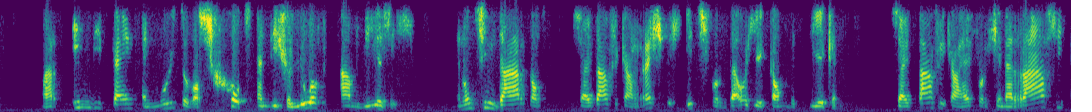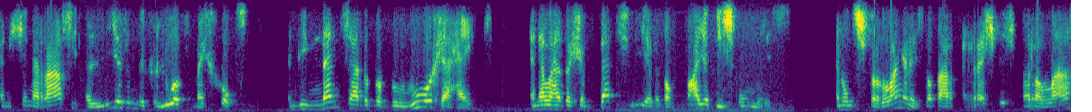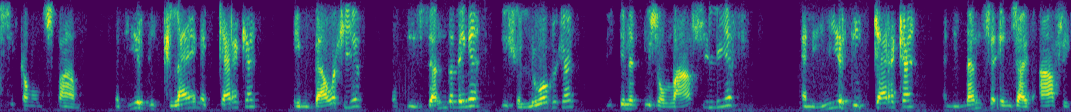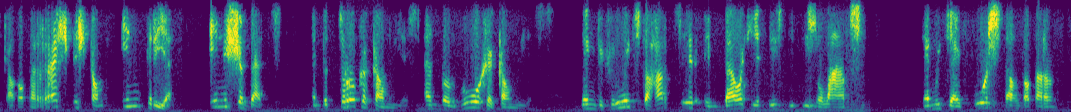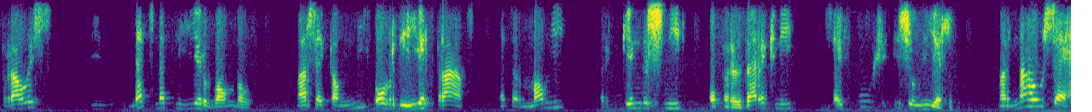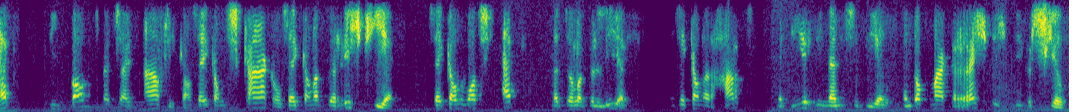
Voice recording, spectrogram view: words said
maar in die pyn en moeite was God en die geloof aanwesig. En ons sien daar dat Suid-Afrika regtig iets vir België kan beteken. Suid-Afrika het vir generasie en generasie 'n lewende geloof met God. En die mense het 'n bewogenheid en hulle het 'n gebedslewe wat baie besonder is. En ons verlangen is dat daar regtig 'n relasie kan ontstaan met hierdie klein kerke in België of die zendelinge, die gelowiges die in 'n isolasie leef en hier die kerke en die mense in Suid-Afrika wat regtig kan intree in Gebed en betrokke kan wees en bewoge kan wees. Dink die grootste hartseer in België is die isolasie. Jy moet jy voorstel dat daar 'n vrou is die net met die Heer wandel, maar sy kan nie oor die Heer praat met haar man nie, haar kinders nie, op haar werk nie. Sy voel geïsoleer. Maar nou sy het die band met Suid-Afrika. Sy kan skakel, sy kan 'n berig gee. Sy kan WhatsApp met hulle beleef. Sy kan haar hart met hierdie mense deel en dit maak regtig die verskil.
